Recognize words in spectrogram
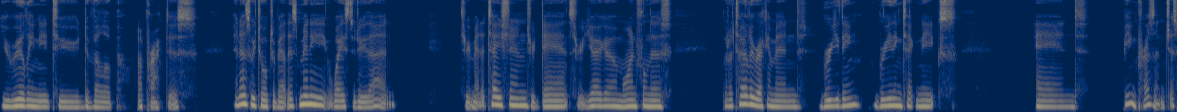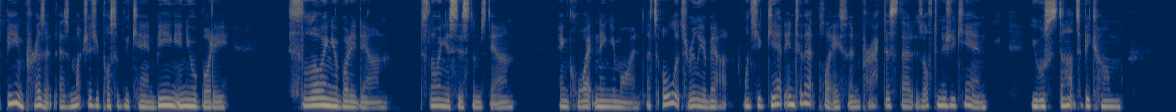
You really need to develop a practice. And as we talked about, there's many ways to do that through meditation, through dance, through yoga, mindfulness. But I totally recommend breathing, breathing techniques, and being present, just being present as much as you possibly can, being in your body, slowing your body down, slowing your systems down, and quietening your mind. That's all it's really about. Once you get into that place and practice that as often as you can, you will start to become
